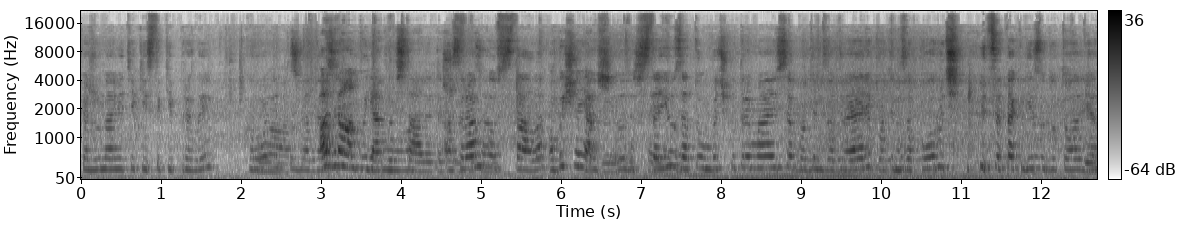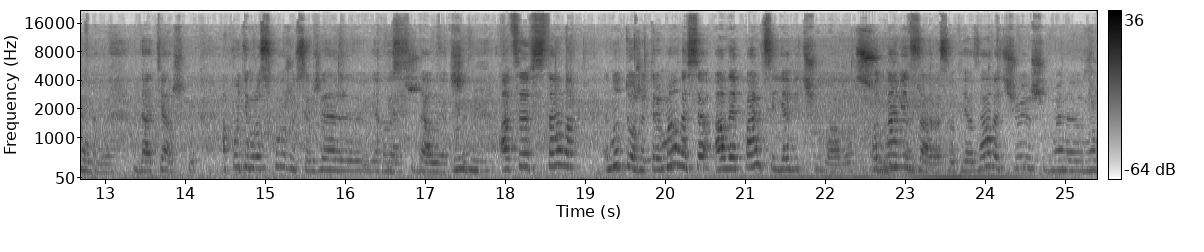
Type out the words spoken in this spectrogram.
Кажу, навіть якийсь такий прилив крові. Клас. туди, да. А зранку як ви встали? те, що а ви зранку казали? встала. Обично як ви Встаю за тумбочку, тримаюся, потім за двері, потім за поруч. І це так лізу до туалету. Ого. Да, тяжко. А потім розходжуся вже якось Легше. да, легше. Мгм. А це встала, ну теж трималася, але пальці я відчувала. Супер. От навіть зараз, от я зараз чую, що в мене ну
